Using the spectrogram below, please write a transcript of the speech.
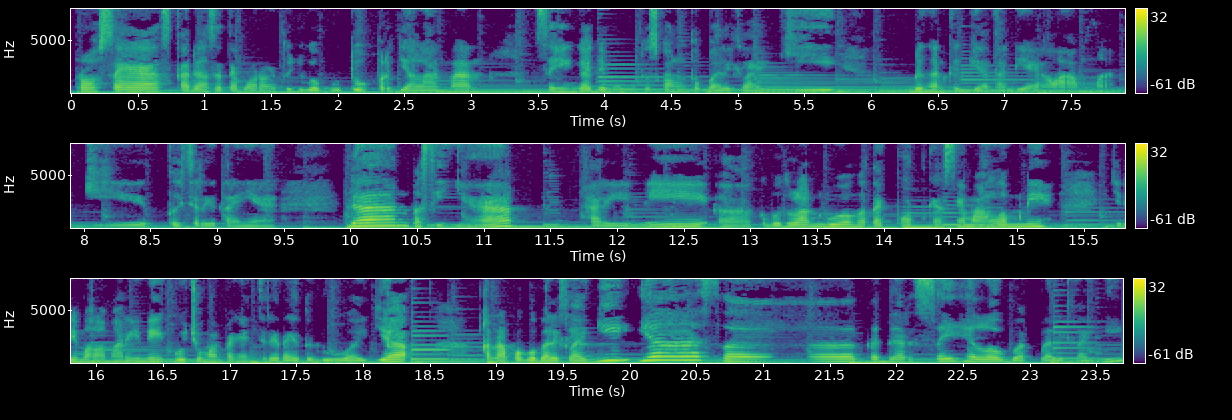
proses. Kadang setiap orang itu juga butuh perjalanan sehingga dia memutuskan untuk balik lagi dengan kegiatan dia yang lama. Gitu ceritanya dan pastinya hari ini uh, kebetulan gue ngetek podcastnya malam nih Jadi malam hari ini gue cuma pengen cerita itu dulu aja Kenapa gue balik lagi? Ya sekedar say hello buat balik lagi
